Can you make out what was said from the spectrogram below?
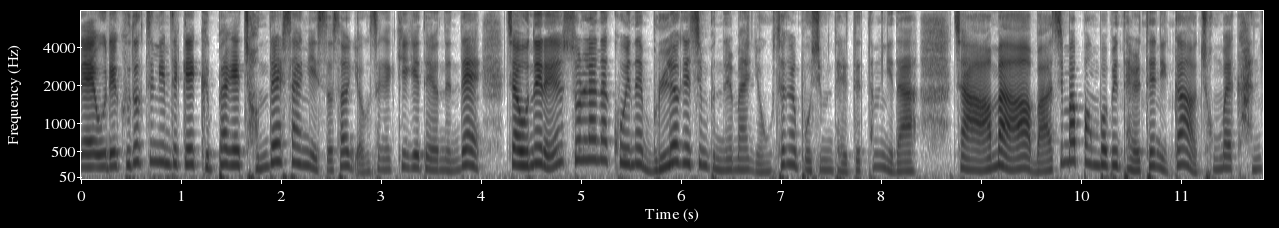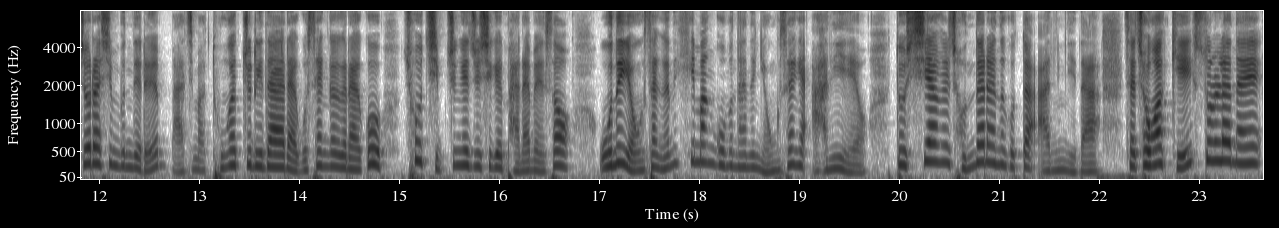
네, 우리 구독자님들께 급하게 전달사항이 있어서 영상을 끼게 되었는데, 자, 오늘은 솔라나 코인에 물려 계신 분들만 영상을 보시면 될 듯 합니다. 자, 아마 마지막 방법이 될 테니까 정말 간절하신 분들은 마지막 동아줄이다라고 생각을 하고 초집중해 주시길 바라면서 오늘 영상은 희망 고문하는 영상이 아니에요. 또 시향을 전달하는 것도 아닙니다. 자, 정확히 솔라나에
